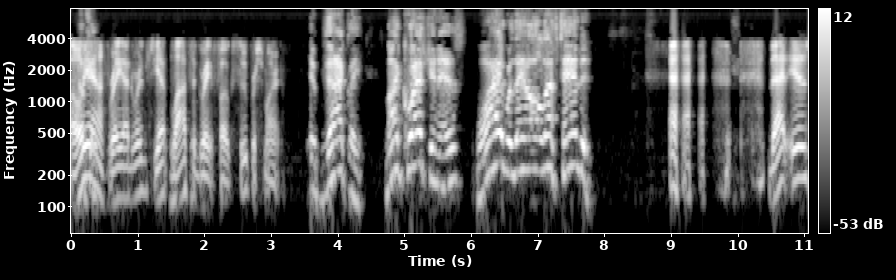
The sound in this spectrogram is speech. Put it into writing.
Oh Okay. yeah, Ray Edwards. Yep, lots of great folks. Super smart. Exactly. My question is, why were they all left-handed? that is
